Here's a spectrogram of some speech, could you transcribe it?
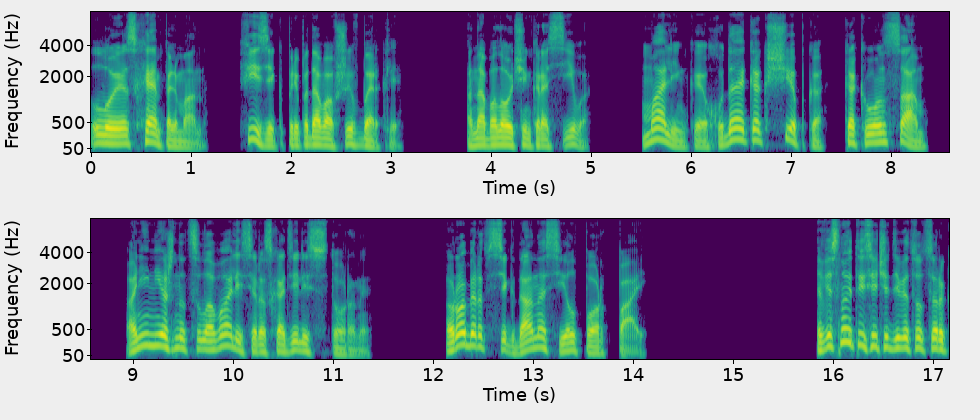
Луис Хемпельман, физик, преподававший в Беркли. Она была очень красива, маленькая, худая как щепка, как и он сам, они нежно целовались и расходились в стороны. Роберт всегда носил порк-пай. Весной 1940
